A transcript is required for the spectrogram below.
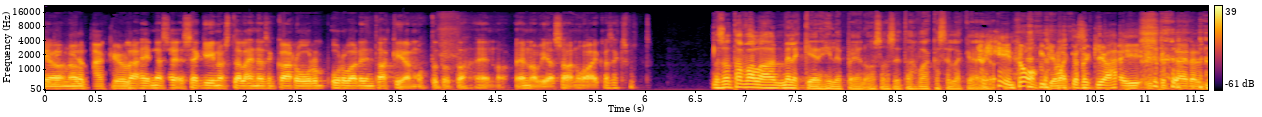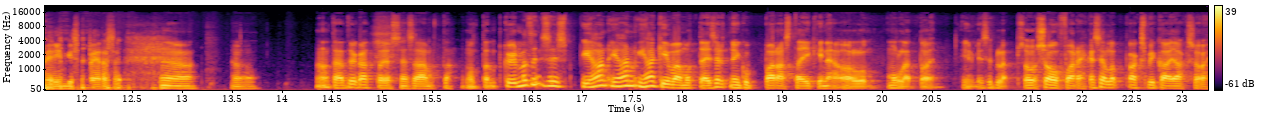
Joo, no, kyllä. Lähinnä se, se, kiinnostaa lähinnä sen karu Urvadin takia, mutta tota, en, ole, en ole vielä saanut aikaiseksi. Mutta... No se on tavallaan melkein hilpeen osa sitä, vaikka silläkään ei Niin onkin, vaikka sekin on täydellinen ihmispersä. joo, joo. No täytyy katsoa, jos sen saa, mutta, mutta kyllä mä siis ihan, ihan, ihan kiva, mutta ei se nyt niinku parasta ikinä ollut mulle toi Invisible so, so far. Ehkä siellä on kaksi vikaa jaksoa,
